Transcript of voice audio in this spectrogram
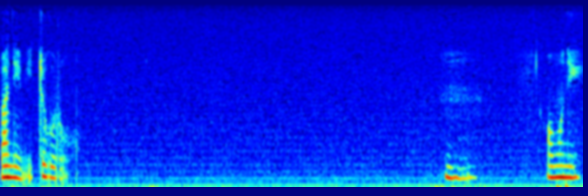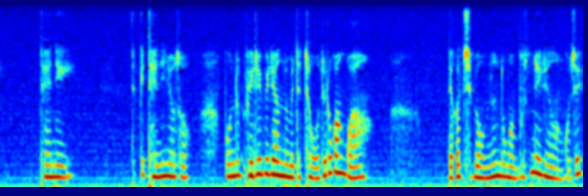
마님, 이쪽으로. 음, 어머니, 데니, 특히 데니 녀석, 먼저 비리비리한 놈이 대체 어디로 간 거야? 내가 집에 없는 동안 무슨 일이 일어난 거지?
